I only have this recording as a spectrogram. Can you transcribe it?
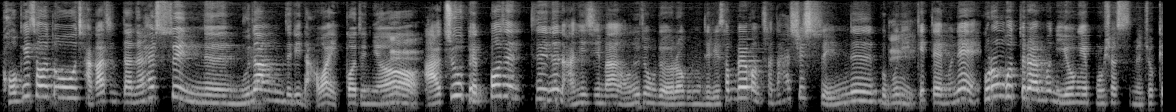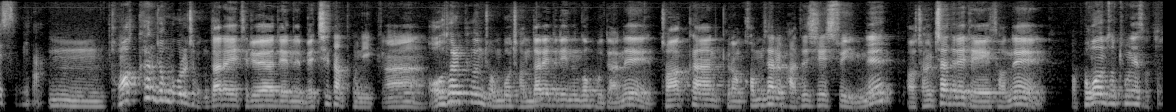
거기서도 자가 진단을 할 수 있는 문항들이 나와 있거든요. 네. 아주 100%는 아니지만 어느 정도 여러분들이 선별 검사는 하실 수 있는 부분이 네. 있기 때문에 그런 것들을 한번 이용해 보셨으면 좋겠습니다. 음, 정확한 정보를 전달해 드려야 되는 매체다 보니까 어설픈 정보 전달해 드리는 것보다는 정확한 그런 검사를 받으실 수 있는 어, 절차들에 대해서는 어, 보건소 통해서든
